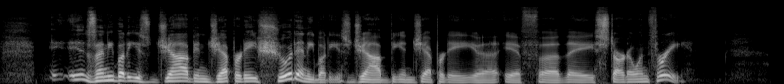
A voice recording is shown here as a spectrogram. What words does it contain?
is anybody's job in jeopardy? Should anybody's job be in jeopardy uh, if uh, they start 0 3?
